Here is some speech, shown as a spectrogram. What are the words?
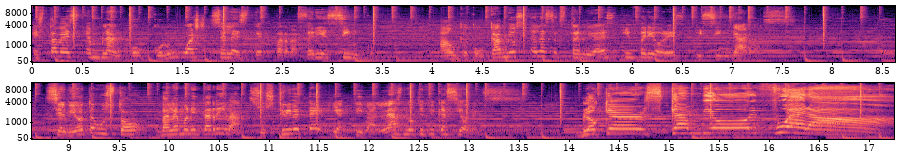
esta vez en blanco con un wash celeste para la serie 5, aunque con cambios en las extremidades inferiores y sin garras. Si el video te gustó, dale manita arriba, suscríbete y activa las notificaciones. Blockers, cambio y fuera.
